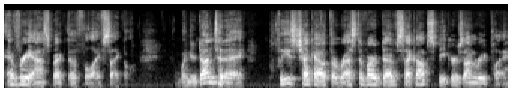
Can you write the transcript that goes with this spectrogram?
every aspect of the lifecycle. When you're done today, please check out the rest of our DevSecOps speakers on replay.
